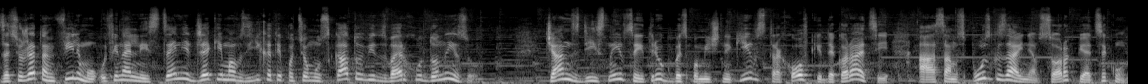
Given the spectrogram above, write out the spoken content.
За сюжетом фільму у фінальній сцені Джекі мав з'їхати по цьому скату від зверху донизу. Чан здійснив цей трюк без помічників, страховки, декорацій, а сам спуск зайняв 45 секунд.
